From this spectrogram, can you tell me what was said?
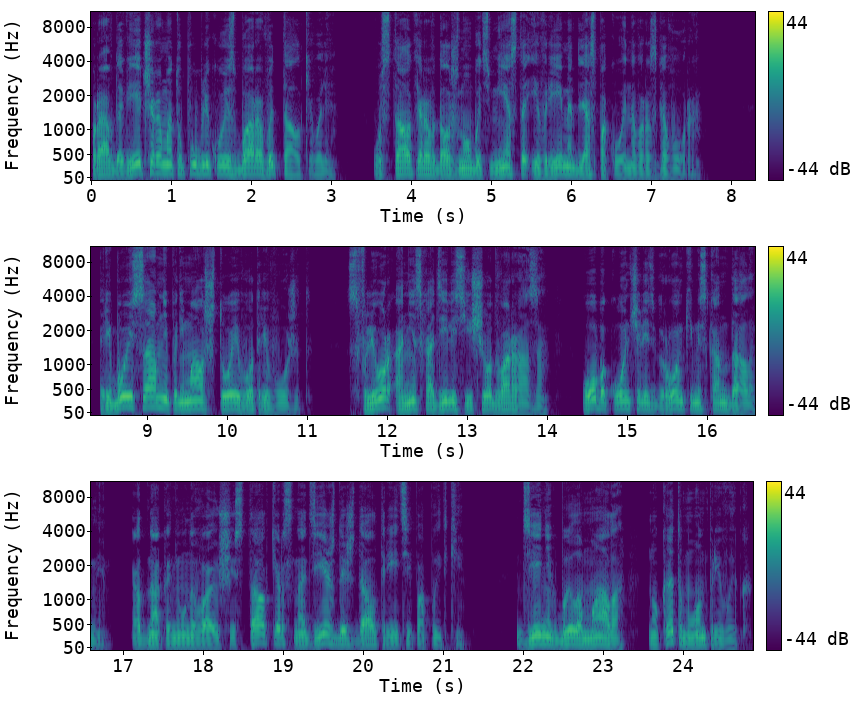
Правда, вечером эту публику из бара выталкивали. У сталкеров должно быть место и время для спокойного разговора. Рябой сам не понимал, что его тревожит. С Флёр они сходились еще два раза. Оба кончились громкими скандалами. Однако неунывающий сталкер с надеждой ждал третьей попытки. Денег было мало — но к этому он привык.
